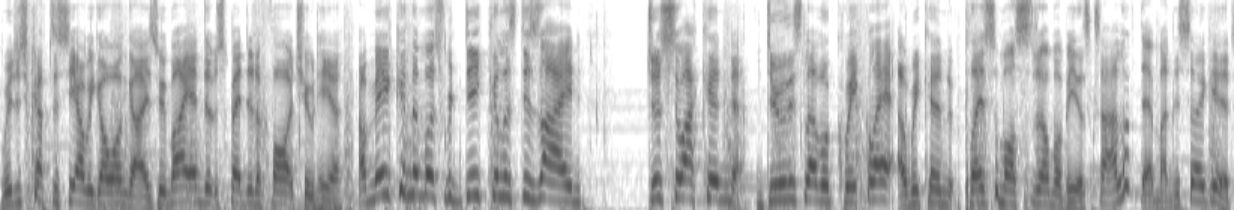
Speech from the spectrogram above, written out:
we just have to see how we go on, guys. We might end up spending a fortune here. I'm making the most ridiculous design just so I can do this level quickly and we can play some more snowmobiles because I love them, man. They're so good.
